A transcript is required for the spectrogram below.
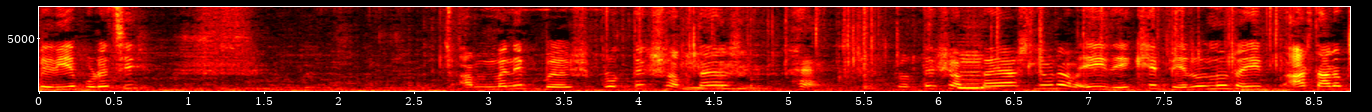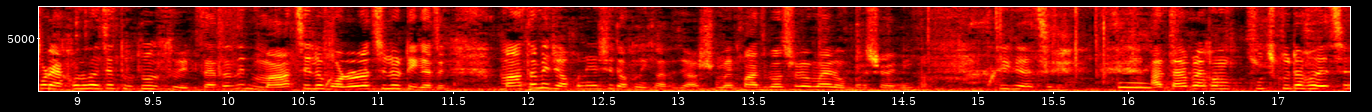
বেরিয়ে পড়েছি। মানে প্রত্যেক সপ্তাহে হ্যাঁ প্রত্যেক সপ্তাহে আসলেও না এই রেখে বেরোনোটা এই আর তার উপর এখন হয়েছে তুতুল সুইটস এতদিন মা ছিল বড়রা ছিল ঠিক আছে। মা তো আমি যখনই আসি তখনই খাতে যাওয়ার সময়। পাঁচ বছরের মায়ের অভ্যাস হয়নি ঠিক আছে। আর তারপর এখন পুচকুটা হয়েছে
